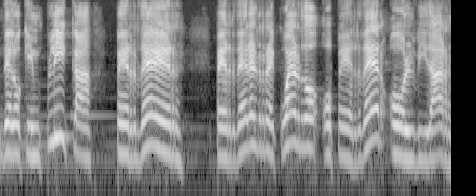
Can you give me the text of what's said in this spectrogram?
de lo que implica perder, perder el recuerdo o perder o olvidar.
